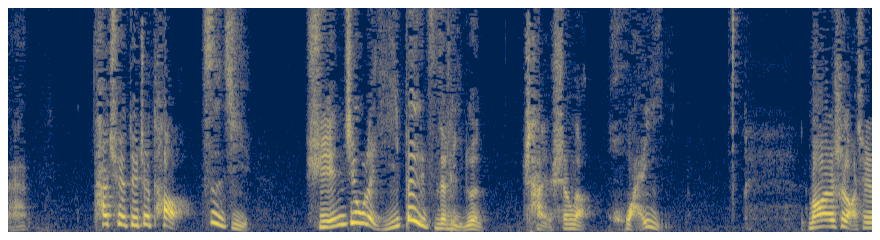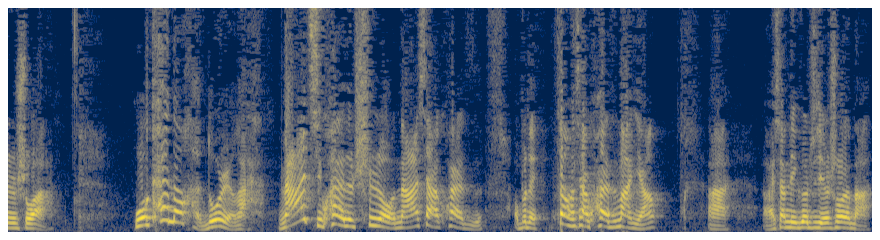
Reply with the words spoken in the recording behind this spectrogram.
哎，他却对这套自己研究了一辈子的理论产生了怀疑。毛尔士老先生说啊，我看到很多人啊，拿起筷子吃肉，拿下筷子哦，不对，放下筷子骂娘啊啊！像力哥之前说的嘛，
